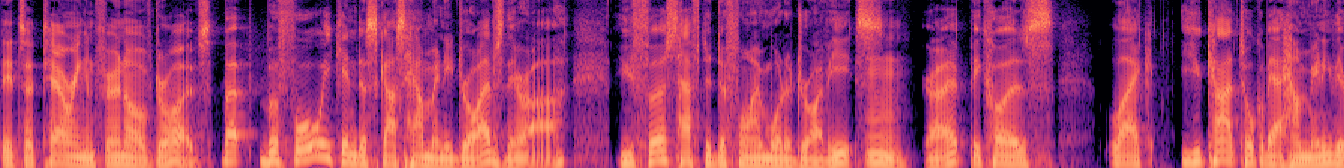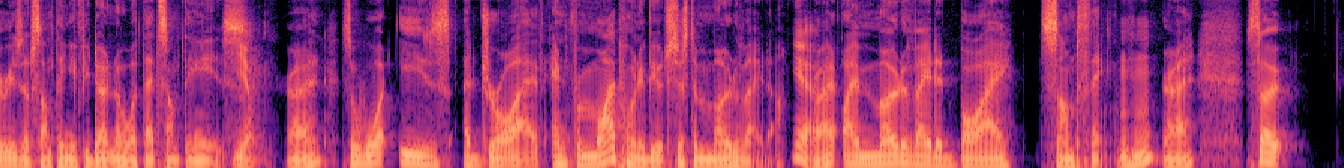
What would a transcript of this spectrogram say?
it's a towering inferno of drives. But before we can discuss how many drives there are, you first have to define what a drive is, Mm. right? Because like you can't talk about how many there is of something if you don't know what that something is. Yep. Right. So what is a drive? And from my point of view, it's just a motivator. Yeah. Right. I'm motivated by something. Mm-hmm. Right. So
